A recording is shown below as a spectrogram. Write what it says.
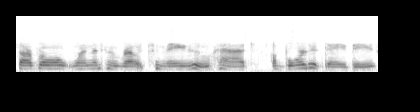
several women who wrote to me who had aborted babies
